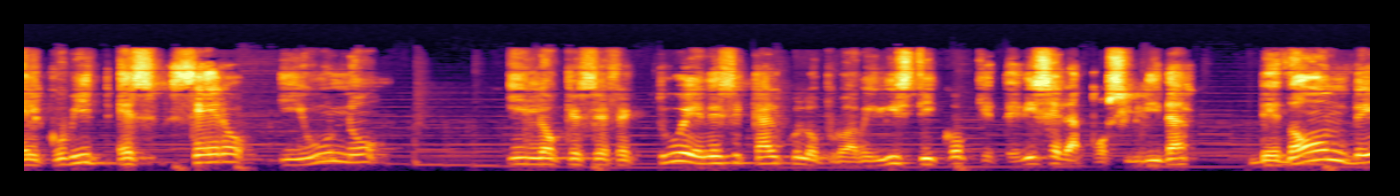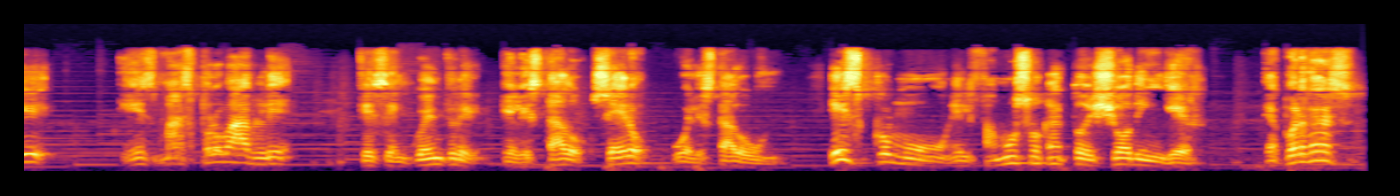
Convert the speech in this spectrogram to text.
El qubit es 0 y 1. Y lo que se efectúe en ese cálculo probabilístico que te dice la posibilidad de dónde es más probable que se encuentre el estado 0 o el estado 1. Es como el famoso gato de Schrödinger. ¿Te acuerdas?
